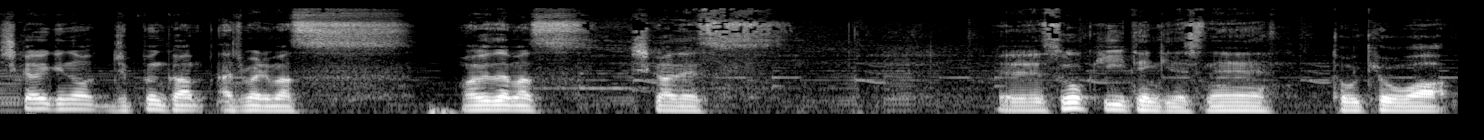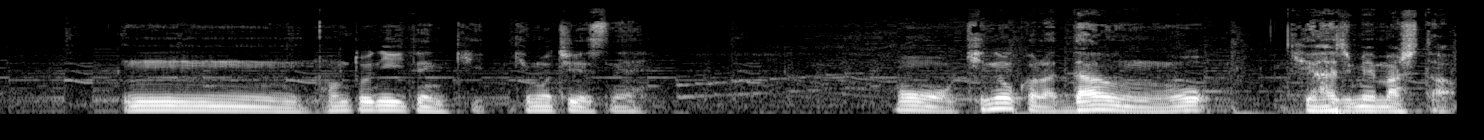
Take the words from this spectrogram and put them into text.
石川行きの10分間始まります。おはようございます。石川です、えーすごくいい天気ですね。東京は。うーん本当にいい天気気持ちいいですね。もう昨日からダウンを着始めました。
